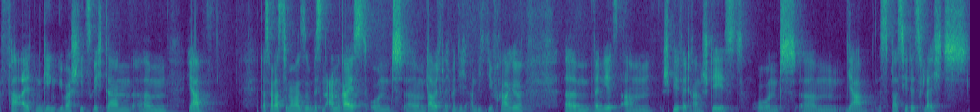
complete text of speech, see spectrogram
verhalten gegenüber Schiedsrichtern? Ähm, ja, dass man das Thema mal so ein bisschen anreißt und ähm, David, vielleicht mal dich, an dich die Frage, ähm, wenn du jetzt am Spielfeld dran stehst und ähm, ja, es passiert jetzt vielleicht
